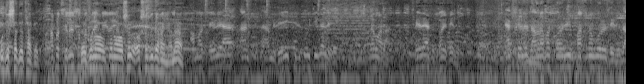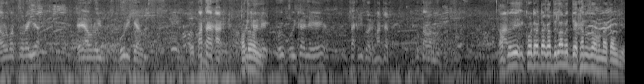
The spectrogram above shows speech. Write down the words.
ওদের সাথে থাকে। কোনো কোনো অসু- অসুবিধা হয় না না? আমার ছেলে আমি ছেলে আছে ছয় ছেলে। এক ছেলে করাই পাঁচ নম্বরের ছেলে। করাইয়া আর ওই বরিশাল পাতারহাট। ওইখানে ওই- ওইখানে চাকরি করে মাদ্রাসায় দোতলার মধ্যে। আপনি এই কটা টাকা দিলাম দেখানো যাবে না কাউকে?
